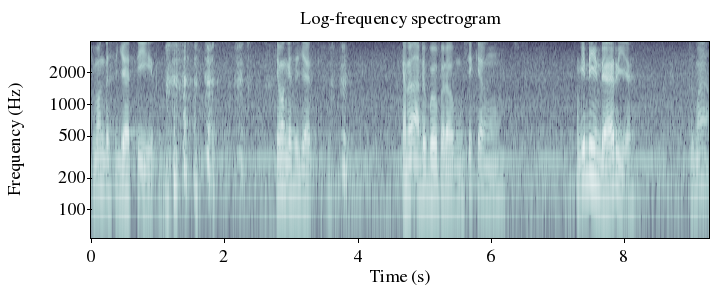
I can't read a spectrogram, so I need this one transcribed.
cuma gak sejati gitu. Cuma gak sejati. Karena ada beberapa musik yang mungkin dihindari ya. Cuma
